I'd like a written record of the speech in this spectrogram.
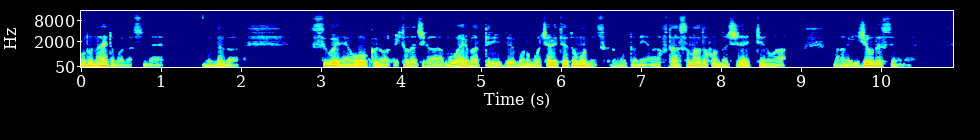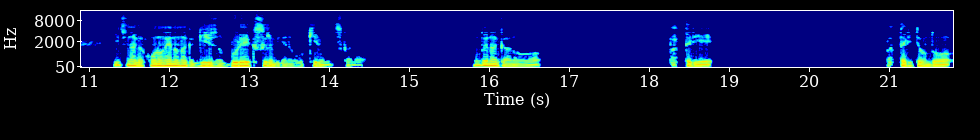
本当ないと思いますね。なんか、すごいね、多くの人たちがモバイルバッテリーというものを持ち歩いてると思うんですけど、本当に、アフタースマートフォンの時代っていうのは、まあ、なんか異常ですよね。いつなんかこの辺のなんか技術のブレイクスルーみたいなのが起きるんですかね。本当になんかあの、バッテリー、バッテリーって本当、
